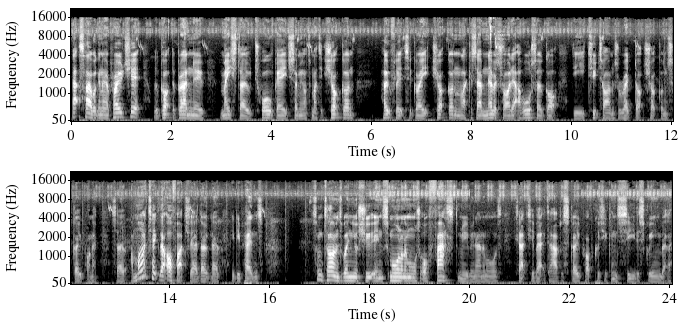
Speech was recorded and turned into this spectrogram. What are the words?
that's how we're going to approach it. We've got the brand new Maisto 12 gauge semi-automatic shotgun Hopefully it's a great shotgun. Like I said, I've never tried it. I've also got the two times red dot shotgun scope on it. So I might take that off actually, I don't know. It depends. Sometimes when you're shooting small animals or fast moving animals, it's actually better to have the scope off because you can see the screen better.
